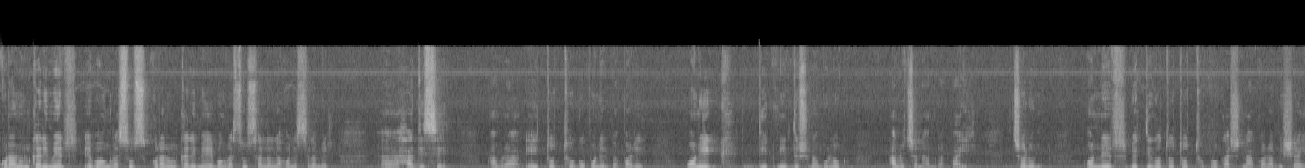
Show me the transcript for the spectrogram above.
কোরআনুল কারিমের এবং রাসুস কোরআনুল কারিমে এবং রাসুল সাল্লাহ সাল্লামের হাদিসে আমরা এই তথ্য গোপনের ব্যাপারে অনেক দিক নির্দেশনামূলক আলোচনা আমরা পাই। চলুন, অন্যের ব্যক্তিগত তথ্য প্রকাশ না করা বিষয়ে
